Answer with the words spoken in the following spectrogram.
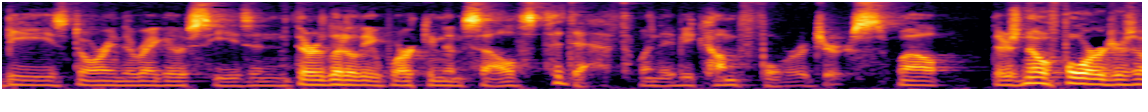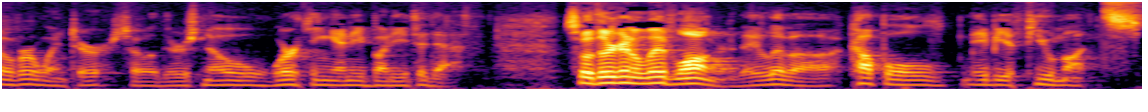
bees during the regular season. They're literally working themselves to death when they become foragers. Well, there's no foragers over winter, so there's no working anybody to death. So they're going to live longer. They live a couple, maybe a few months.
